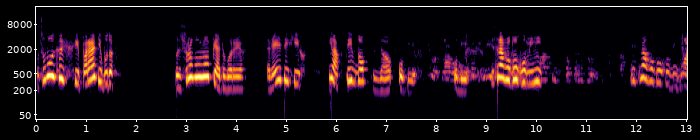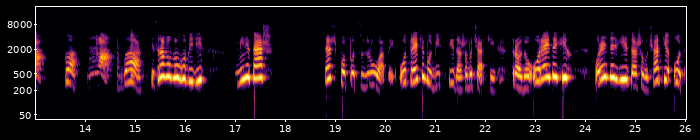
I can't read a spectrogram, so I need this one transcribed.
У цьому хі- параді буде, зроблено п'ятому ре- рейтинг їх і активно за обів. Обів. І слава Богу мені, і слава Богу мені. Да. Да. І слава Богу, мені, мені теж, теж попоцентрувати. У третьому місці нашому чарті. Справді, у рейтингі, у рейтингі нашому чарті от,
